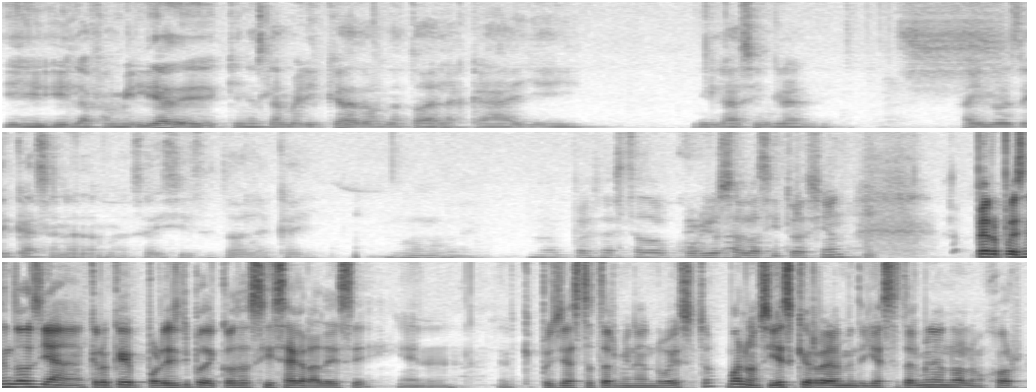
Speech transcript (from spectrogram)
Y, y la familia de quien es la América adorna toda la calle y, y la hacen grande. Ahí no es de casa nada más, ahí sí es de toda la calle. No, no pues ha estado curiosa la situación. Pero pues entonces ya, creo que por ese tipo de cosas sí se agradece el, que pues ya está terminando esto. Bueno, si es que realmente ya está terminando, a lo mejor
